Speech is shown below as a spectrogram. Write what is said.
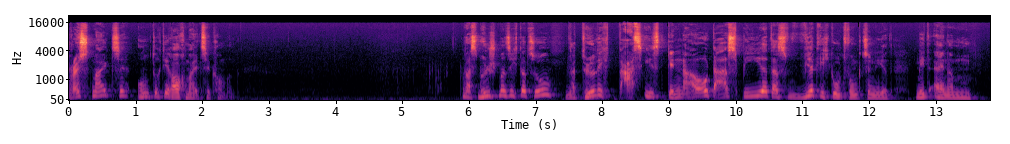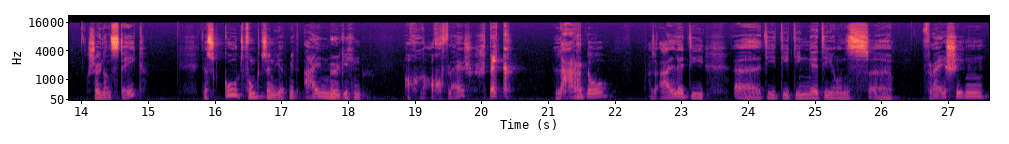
Röstmalze und durch die Rauchmalze kommen. Was wünscht man sich dazu? Natürlich, das ist genau das Bier, das wirklich gut funktioniert mit einem schönen Steak, das gut funktioniert mit allen möglichen, auch Rauchfleisch, Speck, Lardo, also alle die, äh, die, die Dinge, die uns äh, fleischigen,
